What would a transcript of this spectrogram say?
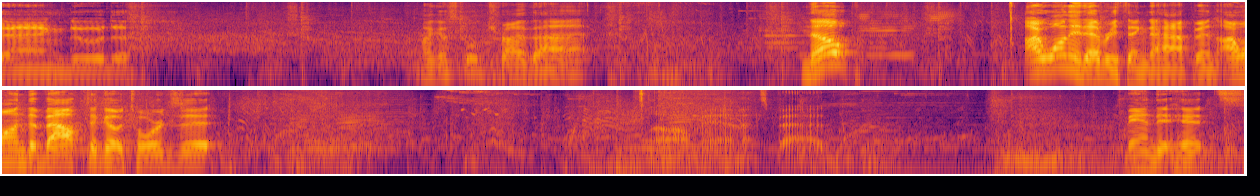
Dang, dude. I guess we'll try that. Nope. I wanted everything to happen. I wanted the Valk to go towards it. Oh man, that's bad. Bandit hits.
